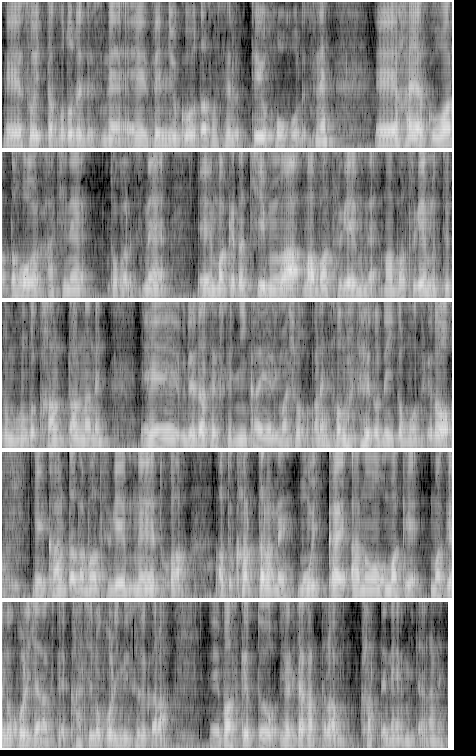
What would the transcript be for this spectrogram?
えー、そういったことでですね、え、全力を出させるっていう方法ですね。えー、早く終わった方が勝ちね、とかですね、えー、負けたチームは、まあ、罰ゲームね。まあ、罰ゲームって言うとも本当簡単なね、えー、腕立て伏せ2回やりましょうとかね、そんな程度でいいと思うんですけど、え、簡単な罰ゲームね、とか、あと勝ったらね、もう1回、あの、負け、負け残りじゃなくて勝ち残りにするから、え、バスケットやりたかったら勝ってね、みたいなね。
